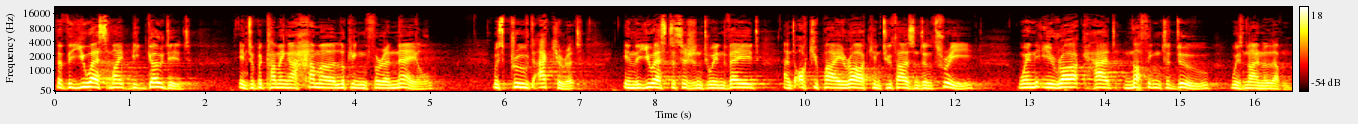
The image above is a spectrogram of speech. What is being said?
that the US might be goaded into becoming a hammer looking for a nail was proved accurate in the US decision to invade and occupy Iraq in 2003 when Iraq had nothing to do with 9 11.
